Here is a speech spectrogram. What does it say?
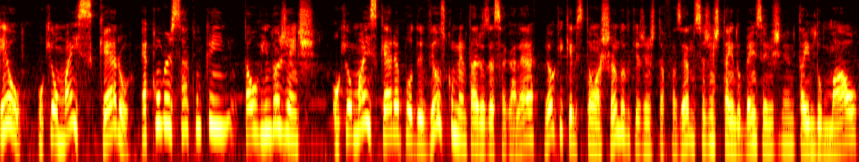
eu, o que eu mais quero é conversar com quem tá ouvindo a gente. O que eu mais quero é poder ver os comentários dessa galera, ver o que, que eles estão achando do que a gente está fazendo, se a gente está indo bem, se a gente está indo mal,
